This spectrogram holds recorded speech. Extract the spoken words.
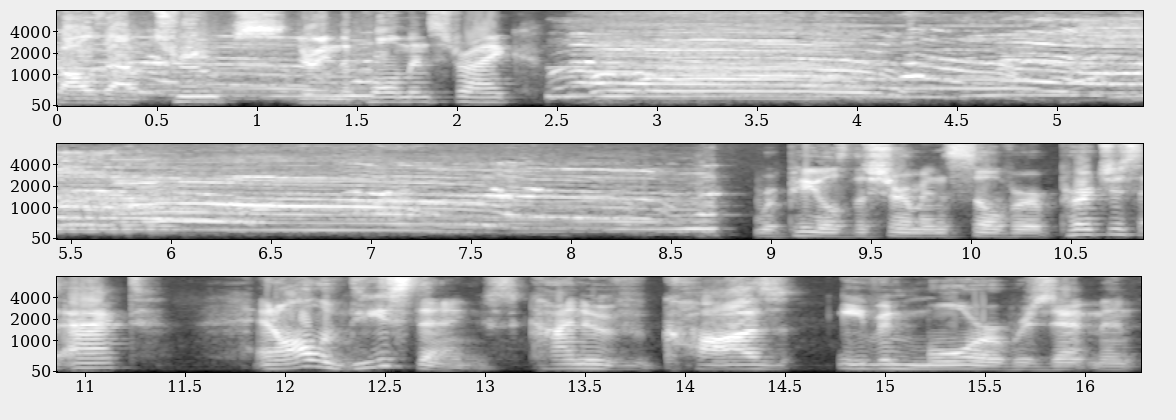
Calls out troops during the Pullman strike. Repeals the Sherman Silver Purchase Act. And all of these things kind of cause even more resentment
